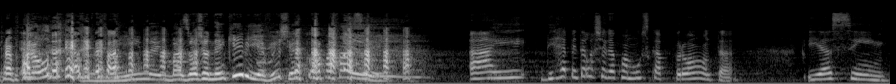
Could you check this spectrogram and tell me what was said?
Preparou o Menina, Mas hoje eu nem queria, viu? Chega com para fazer. Aí, de repente, ela chega com a música pronta. E assim,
